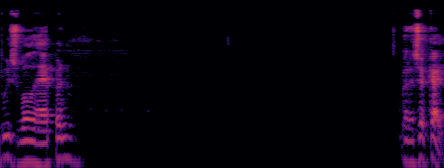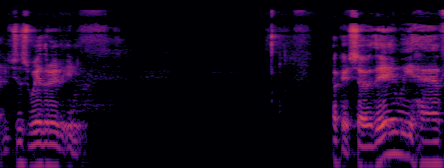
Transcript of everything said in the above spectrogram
Boo-boos will happen. But it's okay, you just weather it in. Okay, so there we have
